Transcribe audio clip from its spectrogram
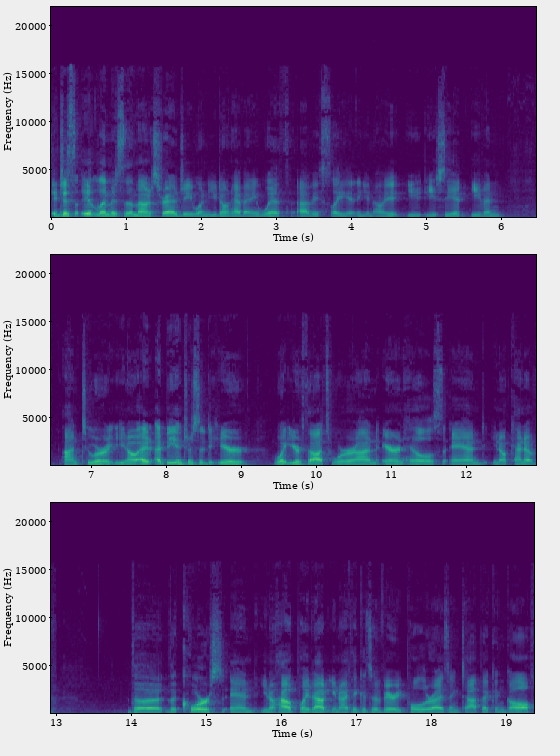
It just it limits the amount of strategy when you don't have any width. Obviously, you know, it, you you see it even on tour. You know, I, I'd be interested to hear what your thoughts were on Erin Hills and you know, kind of the the course and you know how it played out. You know, I think it's a very polarizing topic in golf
